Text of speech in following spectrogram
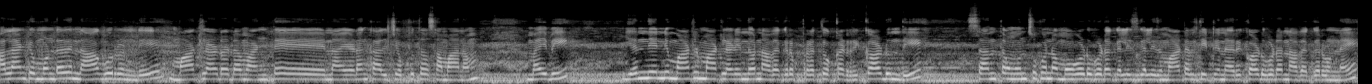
అలాంటి ఉండదు నా గురుండి మాట్లాడడం అంటే నా ఎడంకాలు చెప్పుతో సమానం. మైబీ ఎన్ని ఎన్ని మాటలు మాట్లాడిందో నా దగ్గర ప్రతి ఒక్క రికార్డు ఉంది. సంతం ఉంచుకున్న మొగడు కూడా గలీజ్ గలీజ్ మాటలు తిట్టిన రికార్డు కూడా నా దగ్గర ఉన్నాయి.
